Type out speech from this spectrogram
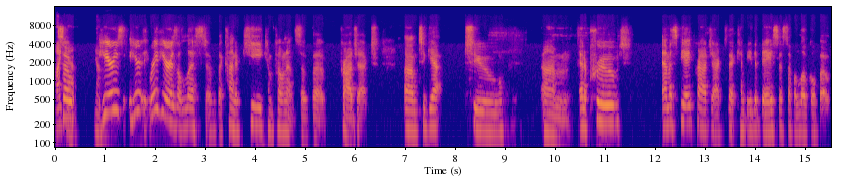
I so yeah. here's here right here is a list of the kind of key components of the project um, to get to um, an approved MSBA project that can be the basis of a local vote.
